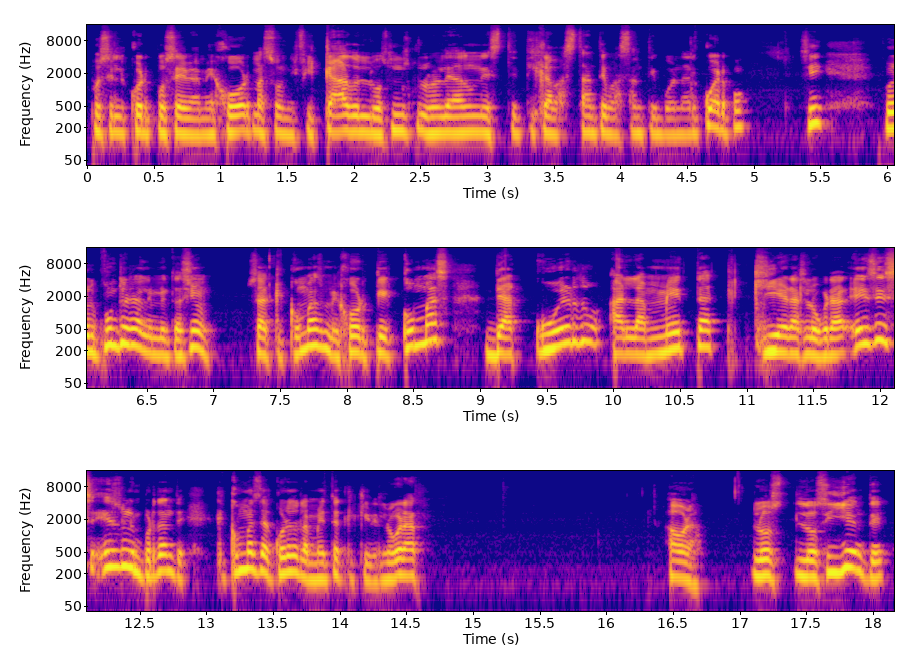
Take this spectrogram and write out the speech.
pues el cuerpo se vea mejor, más unificado, los músculos le dan una estética bastante, bastante buena al cuerpo, ¿sí? Pero el punto es la alimentación. O sea, que comas mejor, que comas de acuerdo a la meta que quieras lograr. Ese es, es lo importante, que comas de acuerdo a la meta que quieres lograr. Ahora, lo siguiente.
